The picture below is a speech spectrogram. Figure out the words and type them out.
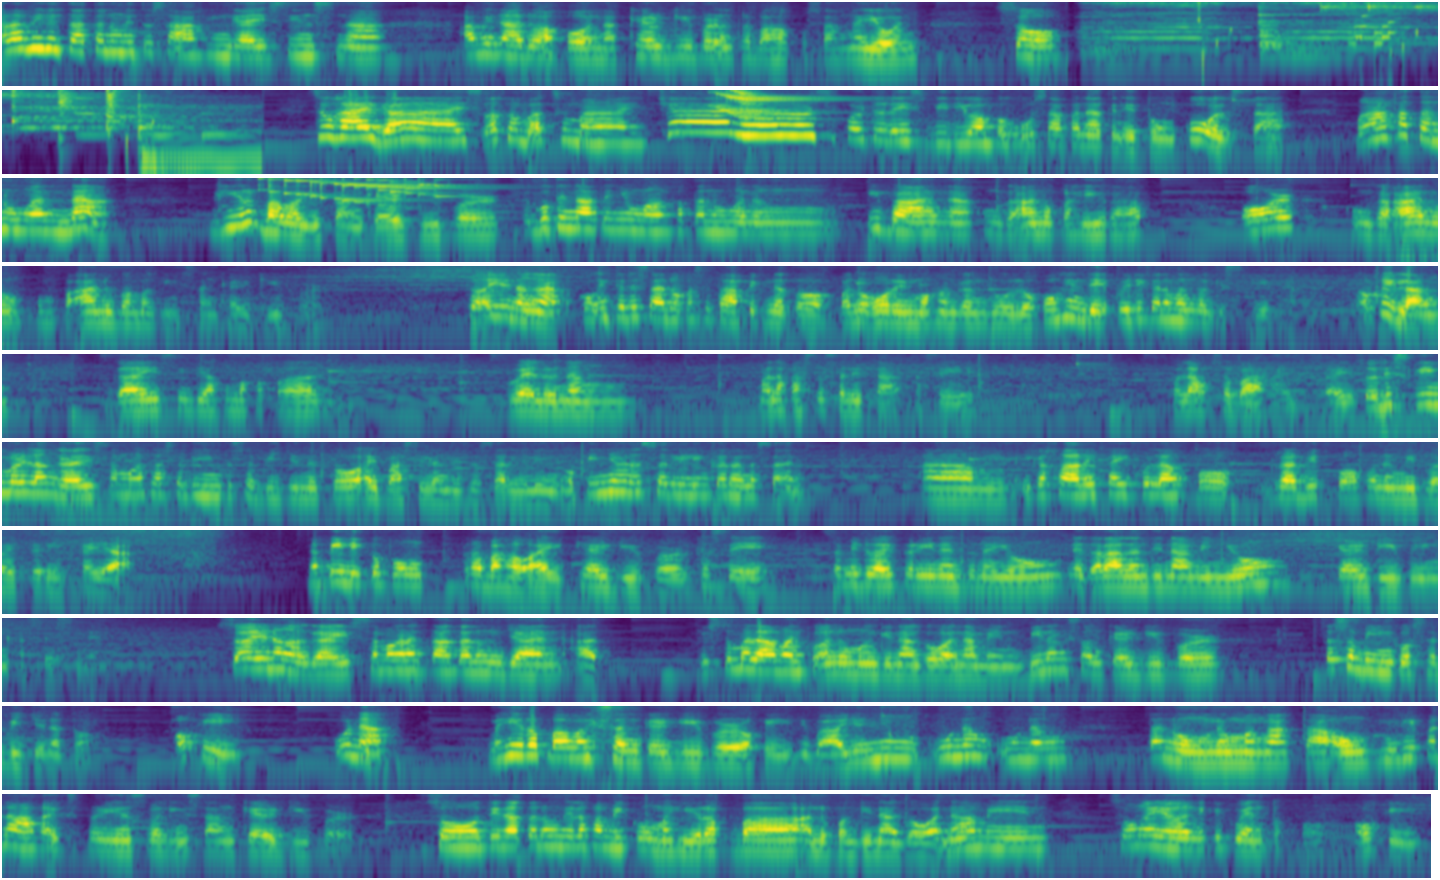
Marami nagtatanong nito sa akin guys since na aminado ako na caregiver ang trabaho ko sa ngayon. So, So hi guys! Welcome back to my channel! So for today's video, ang pag-uusapan natin ay tungkol sa mga katanungan na mahirap ba mag-isang caregiver? Sagutin natin yung mga katanungan ng iba na kung gaano kahirap or kung gaano, kung paano ba maging isang caregiver. So ayun na nga, kung interesado ka sa topic na to, panoorin mo hanggang dulo. Kung hindi, pwede ka naman mag-skip. Okay lang. Guys, hindi ako makapag buwelo ng malakas na salita kasi wala ako sa bahay. So, ayun. so disclaimer lang guys, sa mga sasabihin ko sa video na to ay base lang din sa sariling opinion at sariling karanasan. Um, ika-clarify ko lang po, graduate po ako ng midwifery, kaya napili ko pong trabaho ay caregiver kasi sa midwifery nandun na yung nag-aralan din namin yung caregiving assessment. So ayun na nga guys, sa mga nagtatanong dyan at gusto malaman kung anong mga ginagawa namin bilang isang caregiver, sasabihin ko sa video na to. Okay, una, mahirap ba mag isang caregiver? Okay, di ba? Yun yung unang-unang tanong ng mga taong hindi pa nakaka-experience maging isang caregiver. So, tinatanong nila kami kung mahirap ba, ano bang ginagawa namin. So, ngayon, ikikwento ko. Okay.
